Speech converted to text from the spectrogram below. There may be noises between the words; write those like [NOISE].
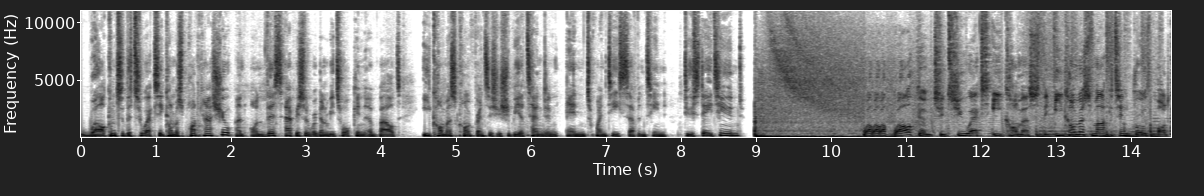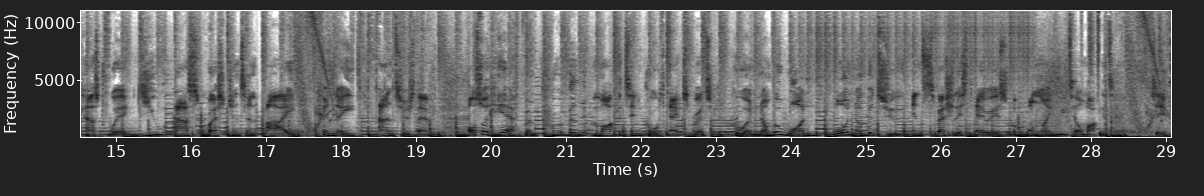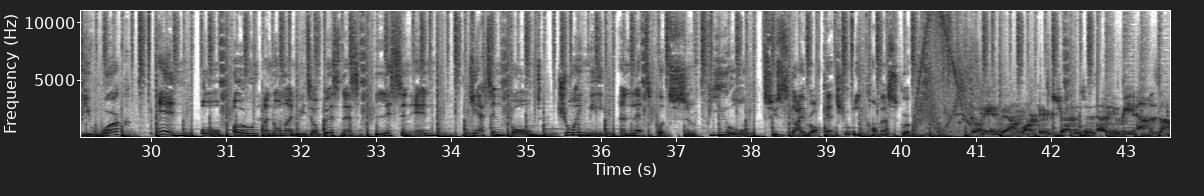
Welcome to the 2x e-commerce podcast show. And on this episode, we're going to be talking about e-commerce conferences you should be attending in 2017. Do stay tuned. Well, well, welcome to 2x e-commerce, the e-commerce marketing growth podcast where you ask questions and I, Kunle, answers them. Also hear from proven marketing growth experts who are number one or number two in specialist areas of online retail marketing. So if you work in or own an online retail business, listen in, get involved, join me, and let's put some fuel to skyrocket your e-commerce growth. So an inbound marketing strategist, how do you beat Amazon?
